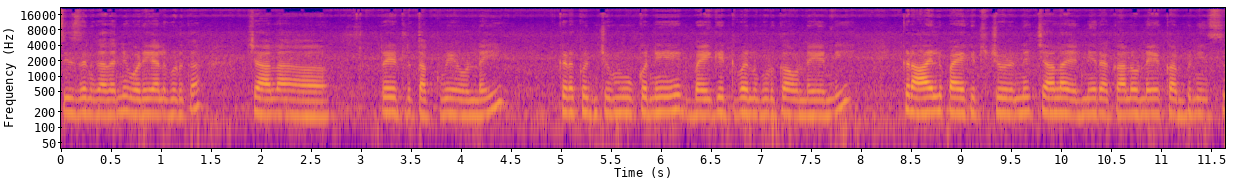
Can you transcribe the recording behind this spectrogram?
సీజన్ కదండి వడియాలు కూడా చాలా రేట్లు తక్కువే ఉన్నాయి. ఇక్కడ కొంచెం కొన్ని బైగెట్ వన్ కూడా ఉన్నాయండి. ఇక్కడ ఆయిల్ ప్యాకెట్స్ చూడండి చాలా ఎన్ని రకాలు ఉన్నాయో కంపెనీస్.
